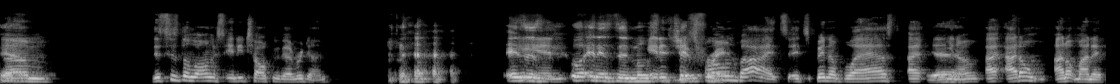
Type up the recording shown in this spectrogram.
Yeah. Um, this is the longest indie talk we've ever done. It is well, it is the most. It is just flown by. It's it's been a blast. I yeah. you know I, I don't I don't mind it.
